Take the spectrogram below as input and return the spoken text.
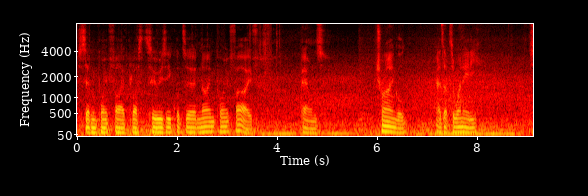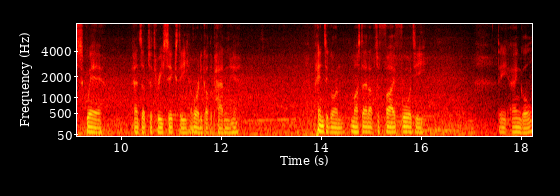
7.5 plus 2 is equal to 9.5 pounds. Triangle adds up to 180. Square adds up to 360. I've already got the pattern here. Pentagon must add up to 540. The angle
